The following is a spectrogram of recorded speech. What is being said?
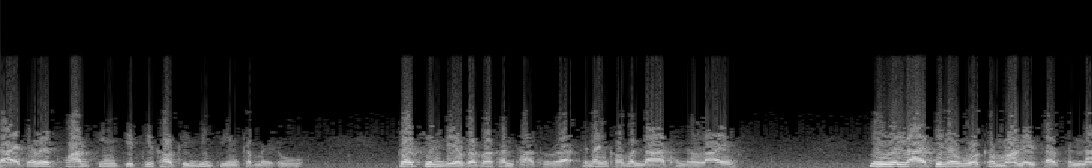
ได้ แต่ว่าความจริงจิตที่เข้าถึงจริง ๆ ก็ไม่รู้ ก็เช่นเดียวกับพระคันธาธุระฉะนั้นขอบรรดาท่านทั้งหลายในเวลาที่เราบวชเข้ามาในศาสนา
